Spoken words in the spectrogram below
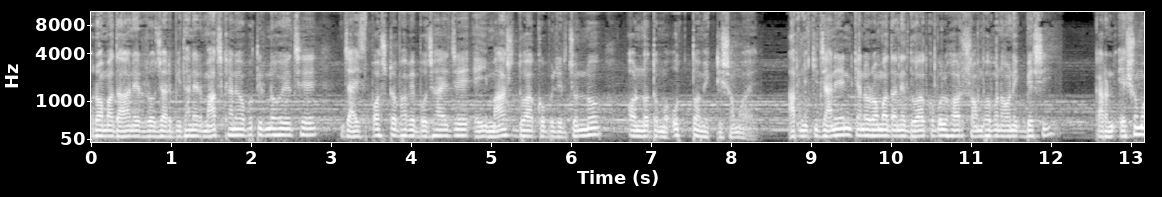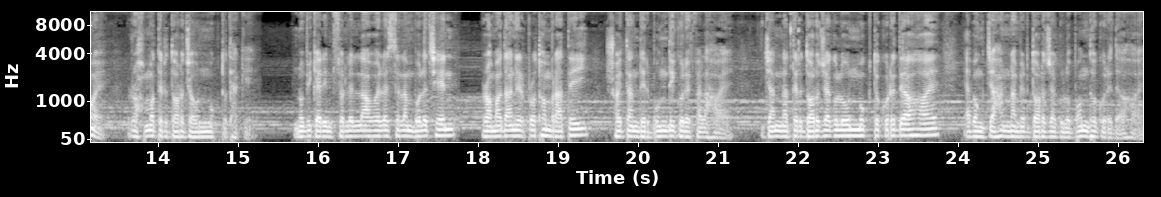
রমাদানের রোজার বিধানের মাঝখানে অবতীর্ণ হয়েছে, যা স্পষ্টভাবে বোঝায় যে এই মাস দোয়া কবুলের জন্য অন্যতম উত্তম একটি সময়। আপনি কি জানেন কেন রমাদানে দোয়া কবুল হওয়ার সম্ভাবনা অনেক বেশি? কারণ এ সময় রহমতের দরজা উন্মুক্ত থাকে। নবী করিম সাল্লাহ সাল্লাম বলেছেন, রমাদানের প্রথম রাতেই শয়তানদের বন্দি করে ফেলা হয়। জান্নাতের দরজাগুলো উন্মুক্ত করে দেওয়া হয় এবং জাহান্নামের দরজাগুলো বন্ধ করে দেওয়া হয়।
